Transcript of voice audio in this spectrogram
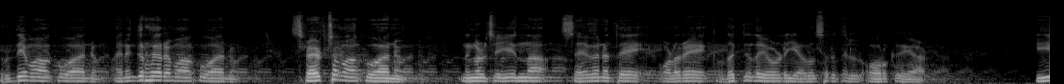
ഹൃദ്യമാക്കുവാനും അനുഗ്രഹകരമാക്കുവാനും ശ്രേഷ്ഠമാക്കുവാനും നിങ്ങൾ ചെയ്യുന്ന സേവനത്തെ വളരെ കൃതജ്ഞതയോടെ ഈ അവസരത്തിൽ ഓർക്കുകയാണ്. ഈ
